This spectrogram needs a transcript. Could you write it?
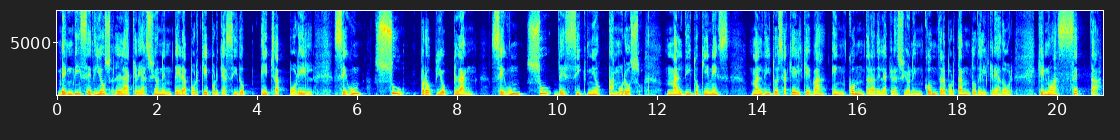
Bendice Dios la creación entera. ¿Por qué? Porque ha sido hecha por Él, según su propio plan, según su designio amoroso. Maldito quien es Maldito es aquel que va en contra de la creación, en contra, por tanto, del Creador, que no acepta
